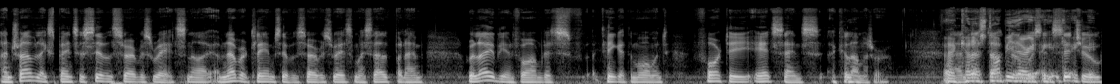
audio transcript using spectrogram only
and travel expenses, civil service rates. Now, I've never claimed civil service rates myself, but I'm reliably informed it's, I think at the moment, 48 cents a kilometre. Uh, can I stop you there? In situ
